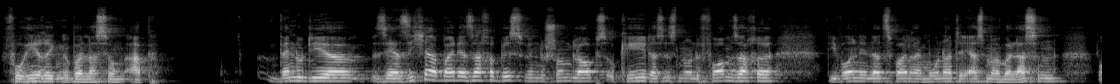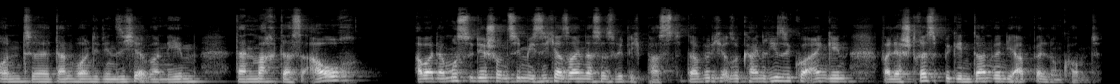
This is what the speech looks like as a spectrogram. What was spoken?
vorherigen Überlassung ab wenn du dir sehr sicher bei der Sache bist, wenn du schon glaubst, okay, das ist nur eine Formsache, die wollen den da zwei, drei Monate erstmal überlassen und äh, dann wollen die den sicher übernehmen, dann mach das auch. Aber da musst du dir schon ziemlich sicher sein, dass das wirklich passt. Da würde ich also kein Risiko eingehen, weil der Stress beginnt dann, wenn die Abmeldung kommt.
